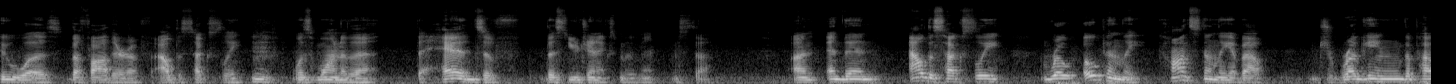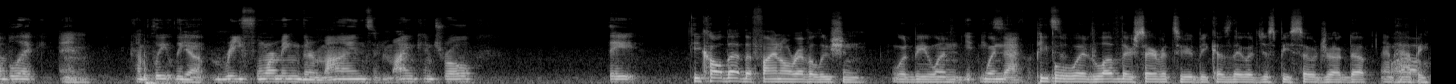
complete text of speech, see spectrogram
who was the father of aldous huxley Mm. was one of the the heads of this eugenics movement and stuff uh, and then aldous huxley wrote openly constantly about drugging the public and mm. completely Yeah. reforming their minds and mind control they He called that the final revolution. Would be when Yeah, when exactly. people It's- would love their servitude because they would just be so drugged up and Wow. happy.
